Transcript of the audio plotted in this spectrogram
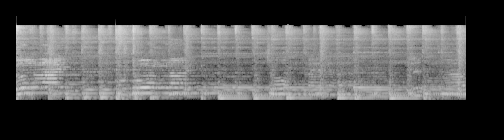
tương lai tương lai trọn vẹn Việt Nam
